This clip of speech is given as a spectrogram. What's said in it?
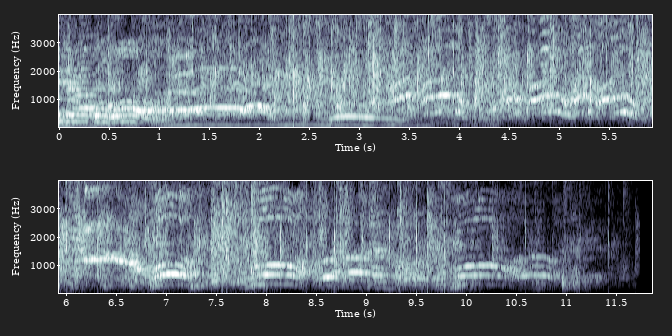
Monster of the Wall.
